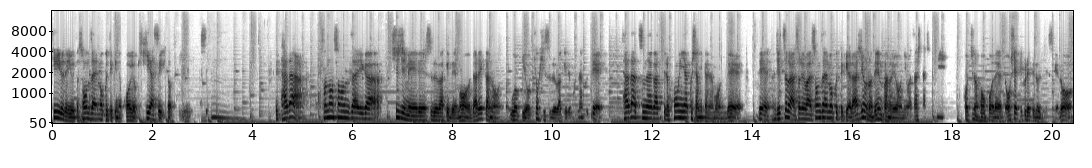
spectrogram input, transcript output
ティールで言うと存在目的の声を聞きやすい人っていうんですよ。でただその存在が指示命令するわけでも誰かの動きを拒否するわけでもなくてただつながってる翻訳者みたいなもんでで実はそれは存在目的はラジオの電波のように私たちにこっちの方向だよって教えてくれてるんですけど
